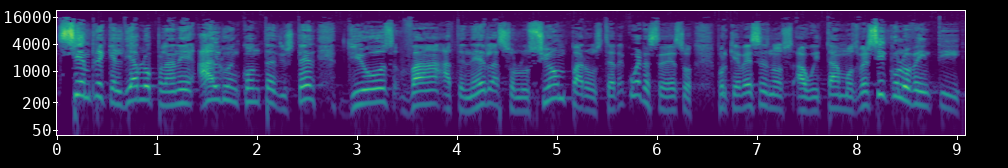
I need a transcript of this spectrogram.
Siempre que el diablo planee algo en contra de usted, Dios va a tener la solución para usted. Recuérdese de eso, porque a veces nos aguitamos. Versículo 20,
